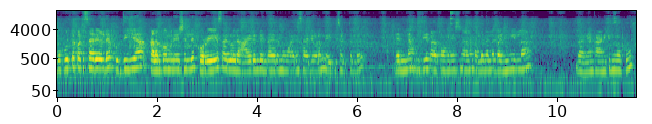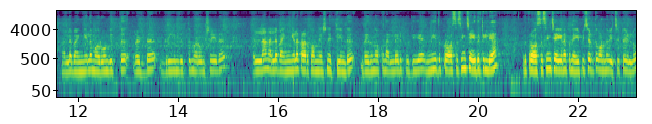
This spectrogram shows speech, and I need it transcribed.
മുഹൂർത്ത പട്ട് സാരികളുടെ പുതിയ കളർ കോമ്പിനേഷനിൽ കുറേ സാരികൾ ഒരു ആയിരം രണ്ടായിരം മൂവായിരം സാരിയോളം നെയ്പ്പിച്ചെടുത്തിട്ടുണ്ട് ഇതെല്ലാം പുതിയ കളർ കോമ്പിനേഷനാണ്. നല്ല നല്ല ഭംഗിയുള്ള ഇതാ ഞാൻ കാണിക്കുന്നു നോക്കൂ. നല്ല ഭംഗിയുള്ള maroon with red green with maroon shade. എല്ലാം നല്ല ഭംഗിയുള്ള കളർ കോമ്പിനേഷൻ എത്തിയിട്ടുണ്ട്. ഇതായത് ഇത് നോക്കൂ നല്ലൊരു പുതിയ ഇനി ഇത് പ്രോസസ്സിങ് ചെയ്തിട്ടില്ല. ഇത് പ്രോസസ്സിങ് ചെയ്യണം അപ്പോൾ നെയ്പ്പിച്ചെടുത്ത് കൊണ്ടുവന്ന് വെച്ചിട്ടേ ഉള്ളൂ.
